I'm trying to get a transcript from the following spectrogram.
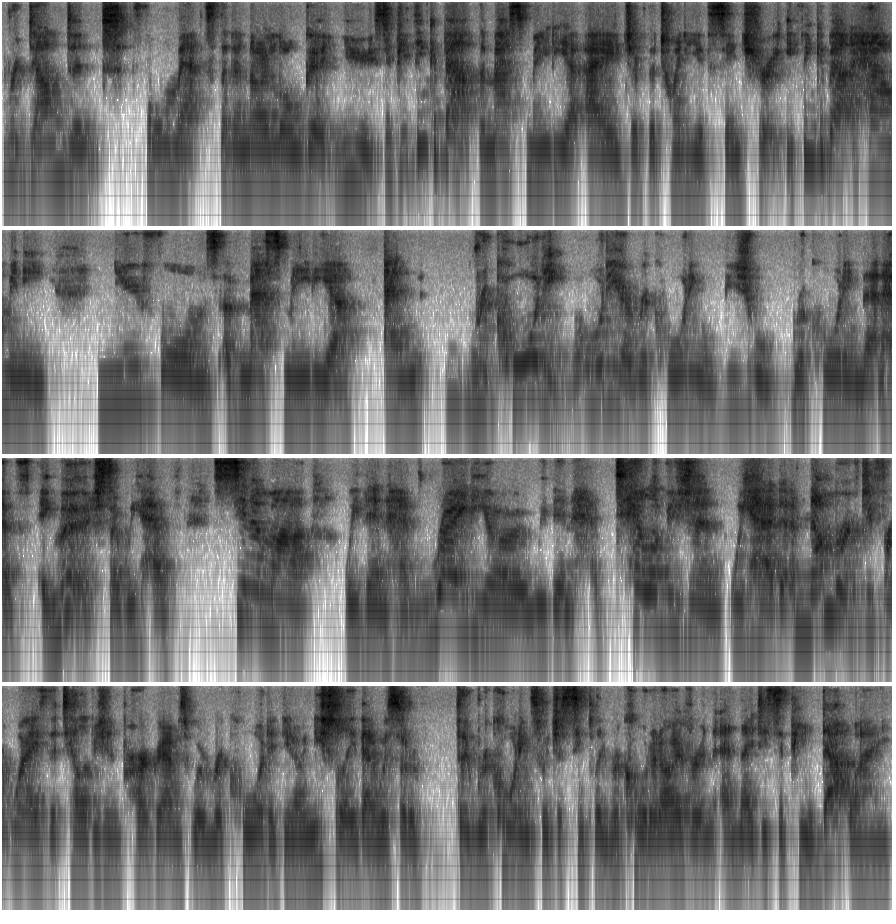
redundant formats that are no longer used. If you think about the mass media age of the 20th century, you think about how many new forms of mass media and recording, audio recording or visual recording that have emerged. So we have cinema, we then had radio, we then had television, we had a number of different ways that television programs were recorded. You know, initially they were sort of the recordings were just simply recorded over and, and they disappeared that way.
